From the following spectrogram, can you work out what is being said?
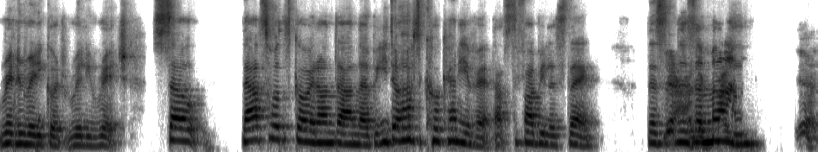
Really really good really rich. So that's what's going on down there but you don't have to cook any of it. That's the fabulous thing. There's Yeah, there's I a mean, I- man Yeah,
